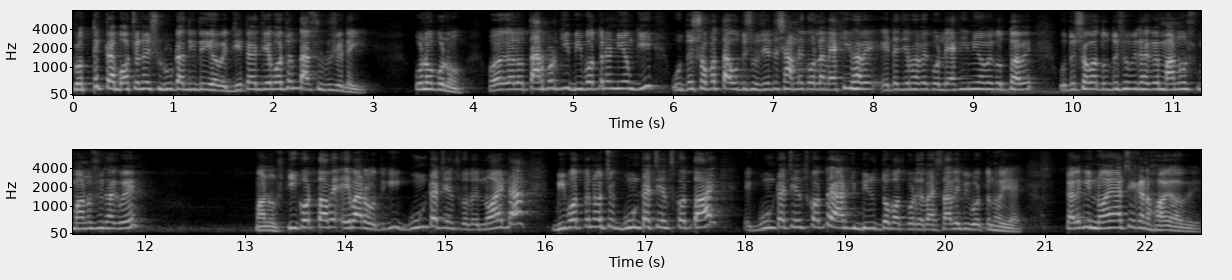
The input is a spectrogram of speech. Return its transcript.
প্রত্যেকটা বচনের শুরুটা দিতেই হবে। যেটা যে বচন, তার শুরু সেটাই। কোনো কোনো। হয়ে গেল। তারপর কি? বিবর্তনের নিয়ম কি? উদ্দেশ্যপদ তা উদ্দেশ্য। যেটা সামনে করলাম একইভাবে, এটা যেভাবে করলে একই নিয়মে করতে হবে। উদ্দেশ্যপদ উদ্দেশ্যবি থাকবে। মানুষ, মানুষই থাকবে। মানুষ। কি করতে হবে? এবার হচ্ছে কি? গুণটা চেঞ্জ করতে হবে। নয়টা, বিবর্তনে হচ্ছে গুণটা চেঞ্জ করতে হয়। এই গুণটা চেঞ্জ করতে হয় আর কি বিরুদ্ধ পদ করতে ব্যাস, তাহলে বিবর্তন হয়ে যায়। তাহলে কি নয় আছে? এখানে হয় হবে।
